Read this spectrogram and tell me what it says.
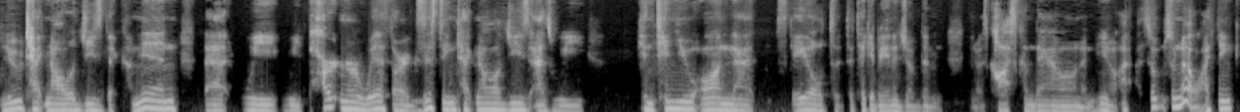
new technologies that come in that we we partner with our existing technologies as we continue on that scale to, to take advantage of them you know as costs come down and you know I, so so no i think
